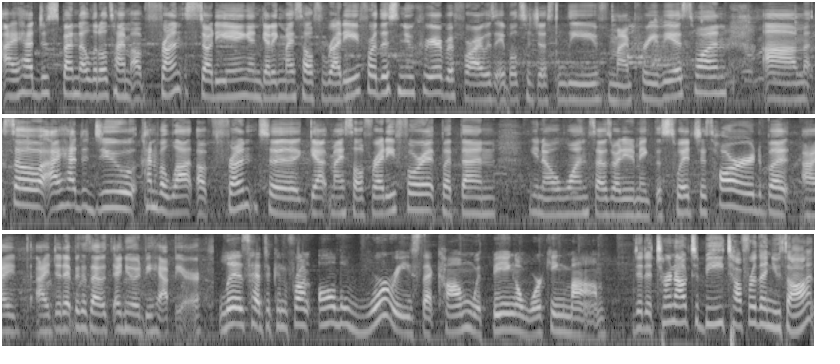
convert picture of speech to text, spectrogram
I had to spend a little time up front studying and getting myself ready for this new career before I was able to just leave my previous one. Um, so I had to do kind of a lot up front to get myself ready for it, but then, you know, once I was ready to make the switch, it's hard, but I, I did it because I, I knew I'd be happier. Liz had to confront all the worries that come with being a working mom. Did it turn out to be tougher than you thought?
